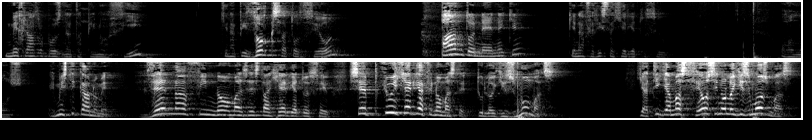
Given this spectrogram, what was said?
Μέχρι ο άνθρωπος να ταπεινωθεί και να πει δόξα τον Θεό πάντον ένεκε και να αφαιθεί στα χέρια του Θεού. Όμως εμείς τι κάνουμε; Δεν αφινόμαστε στα χέρια του Θεού. Σε ποιο χέρια αφινόμαστε; Του λογισμού μας. Γιατί για μας Θεός είναι ο λογισμός μας.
